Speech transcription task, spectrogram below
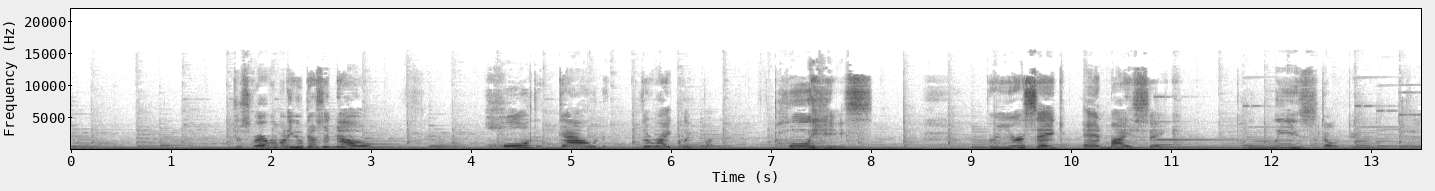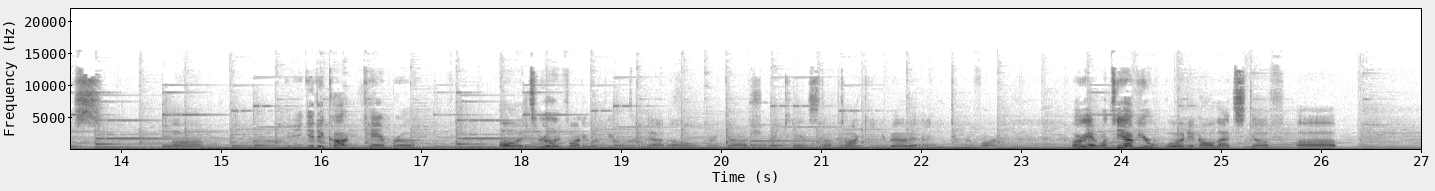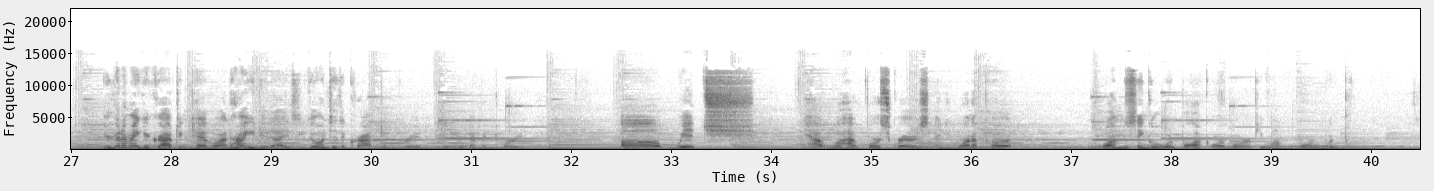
just for everybody who doesn't know, hold down the right click button. Please for your sake and my sake, please don't do this. Um, if you get a caught in camera, oh, it's really funny when people do that. Oh my gosh, I can't stop talking about it. I need to move on. Okay, once you have your wood and all that stuff, uh, you're gonna make a crafting table, and how you do that is you go into the crafting grid in your inventory, uh, which ha- will have four squares, and you want to put one single wood block or more if you want more wood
